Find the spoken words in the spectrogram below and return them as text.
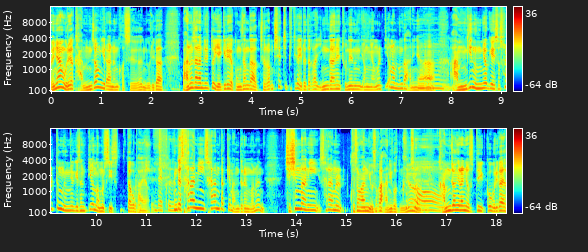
왜냐하면 우리가 감정이라는 것은 우리가 많은 사람들이 또 얘기를 해요. 공상과학처럼 챗 GPT가 이러다가 인간의 두뇌 능력을 뛰어넘는 거 아니냐. 음. 암기 능력에서 설득 능력에서는 뛰어넘을 수 있다고 봐요. 그렇지. 네, 그, 근데 사람이 사람답게 만드는 거는 지식만이 사람을 구성하는 요소가 아니거든요. 그쵸. 감정이라는 요소도 있고 우리가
